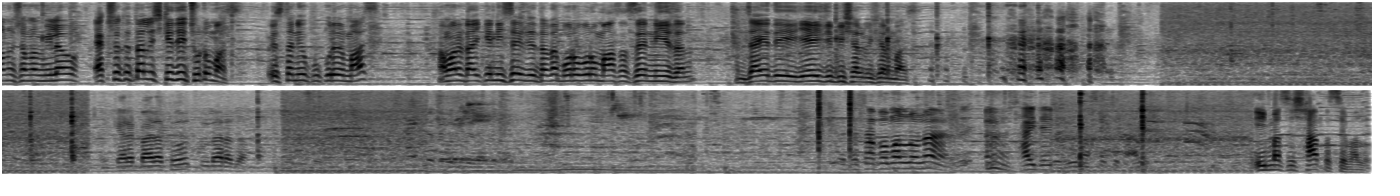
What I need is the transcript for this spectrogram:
মানুষ আমরা মিলাও, একশো তেতাল্লিশ কেজি ছোট মাছ, স্থানীয় পুকুরের মাছ। আমার ডাইকে নিচে যে, দাদা, বড় বড় মাছ আছে, নিয়ে যান। যাই দিই এই যে বিশাল বিশাল মাছ। ক্যারেট বাইরে তো তুই বাইরে যা চাপা মারলো না সাইডে এই মাছের স্বাদ আছে ভালো।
